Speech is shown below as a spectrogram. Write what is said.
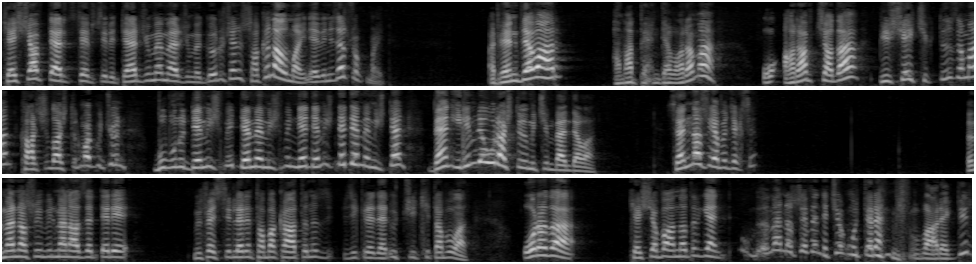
Keşşaf ter tefsiri, tercüme mercüme görürseniz sakın almayın, evinize sokmayın. E bende var. Ama bende var ama o Arapçada bir şey çıktığı zaman karşılaştırmak için bu bunu demiş mi, dememiş mi, ne demiş, ne dememişten ben ilimle uğraştığım için bende var. Sen nasıl yapacaksın? Ömer Nasuhi Bilmen Hazretleri müfessirlerin tabakatını zikreder. Üç kitabı var. Orada Keşşaf'ı anlatırken Ömer Nasuhi Efendi çok muhterem bir mübarektir.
